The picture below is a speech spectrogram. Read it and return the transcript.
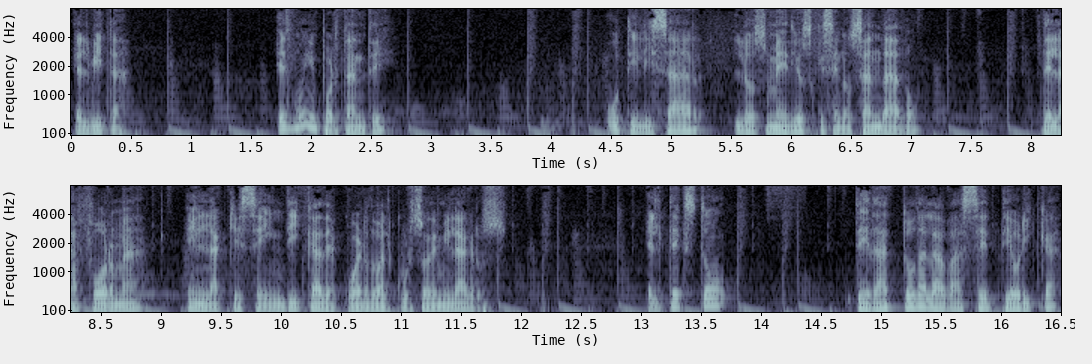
Elvita, es muy importante utilizar los medios que se nos han dado de la forma en la que se indica de acuerdo al curso de milagros. El texto te da toda la base teórica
